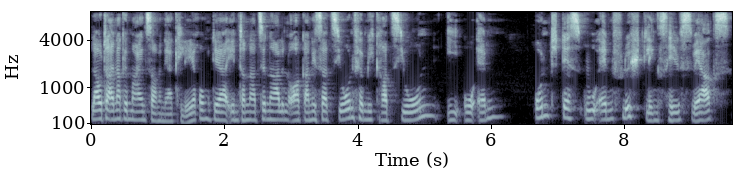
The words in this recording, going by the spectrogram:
Laut einer gemeinsamen Erklärung der Internationalen Organisation für Migration IOM und des UN-Flüchtlingshilfswerks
